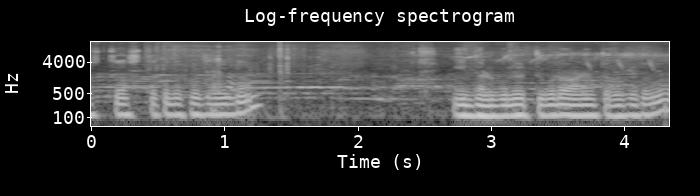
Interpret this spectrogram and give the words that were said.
আস্তে আস্তে করে কেটে দিলাম। এই ধারগুলো একটু করে অনেকটা কেটে দেবো।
